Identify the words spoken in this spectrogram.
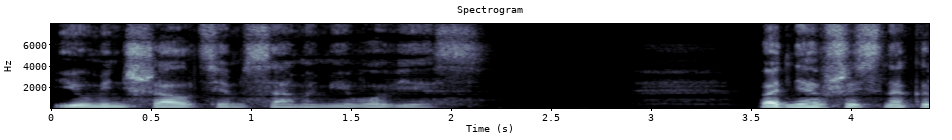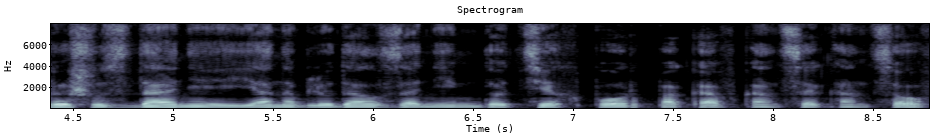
и уменьшал тем самым его вес. Поднявшись на крышу здания, я наблюдал за ним до тех пор, пока в конце концов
